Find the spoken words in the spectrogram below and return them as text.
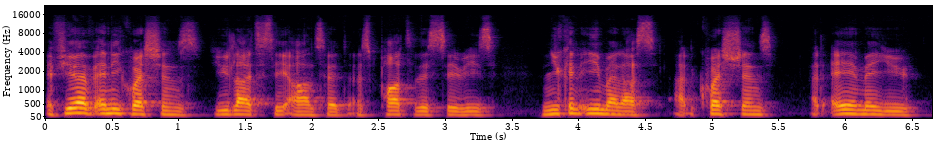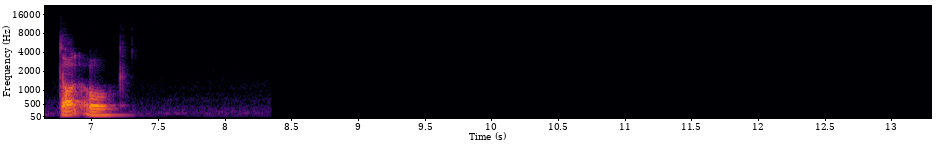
If you have any questions you'd like to see answered as part of this series, then you can email us at questions at amau.org.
